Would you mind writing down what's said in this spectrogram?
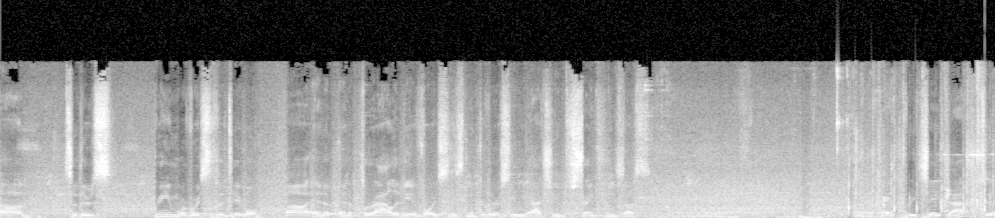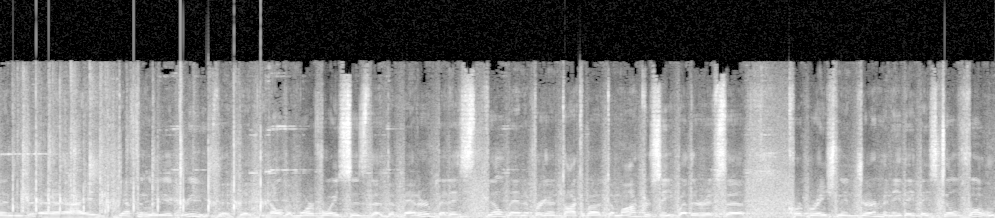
Um, so there's bringing more voices to the table, uh, and, a, and a plurality of voices and a diversity actually strengthens us. I appreciate that, and uh, I definitely agree that, that, you know, the more voices, the, the better, but it's still then, if we're going to talk about democracy, whether it's a corporation in Germany, they, they still vote,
